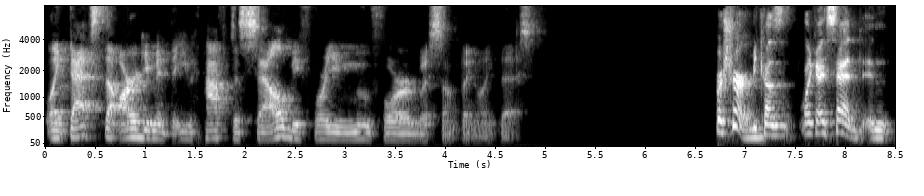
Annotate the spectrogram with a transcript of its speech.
like that's the argument that you have to sell before you move forward with something like this. For sure, because like I said, and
